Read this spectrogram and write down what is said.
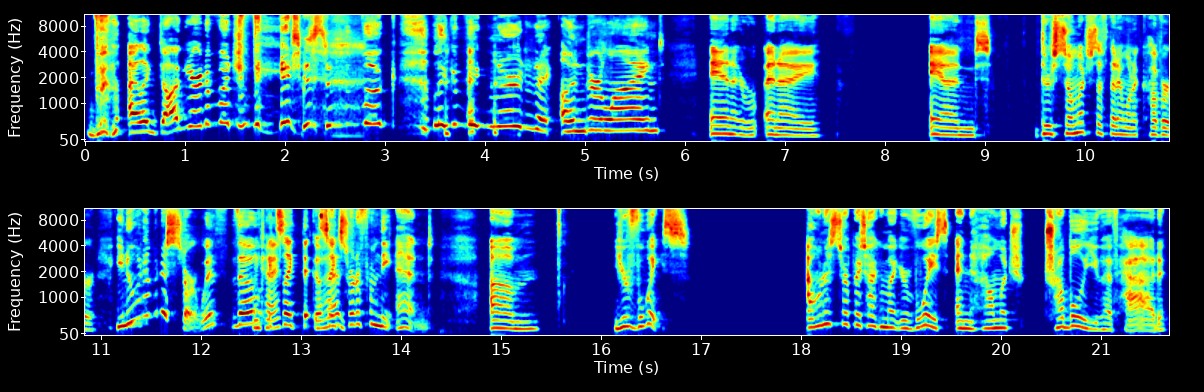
I like dog eared a bunch of pages of the book like a big nerd and I underlined and I and I and there's so much stuff that I want to cover. You know what I'm going to start with though? Okay. It's like the, it's like sort of from the end. Um, your voice. I want to start by talking about your voice and how much trouble you have had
